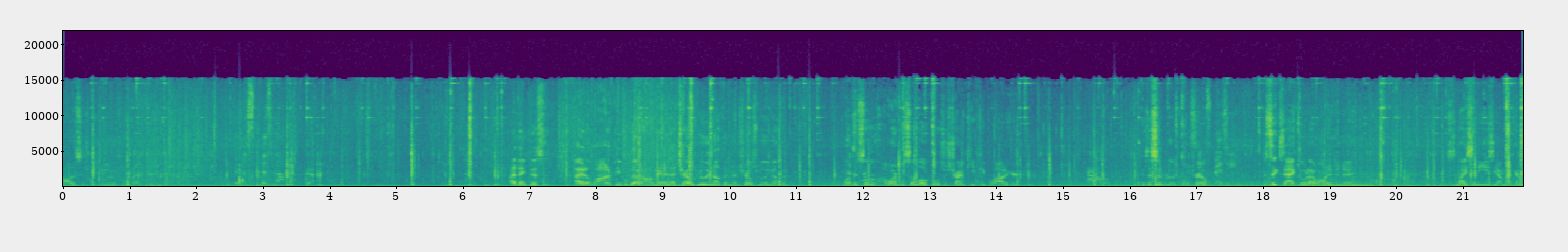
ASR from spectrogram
Oh, this is beautiful back here. Is this Pisgah? Yeah. I think this is. I had a lot of people be like, "Oh man, that trail's really nothing. That trail's really nothing." I wonder if it's the, I wonder if it's the locals just trying to keep people out of here because this is a really cool trail. busy. This is exactly what I wanted today. This is nice and easy. I'm not gonna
